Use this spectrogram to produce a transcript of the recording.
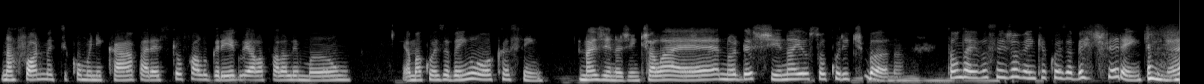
na forma de se comunicar. Parece que eu falo grego e ela fala alemão. É uma coisa bem louca, assim. Imagina, gente, ela é nordestina e eu sou curitibana. Então daí vocês já veem que a coisa é bem diferente, né?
